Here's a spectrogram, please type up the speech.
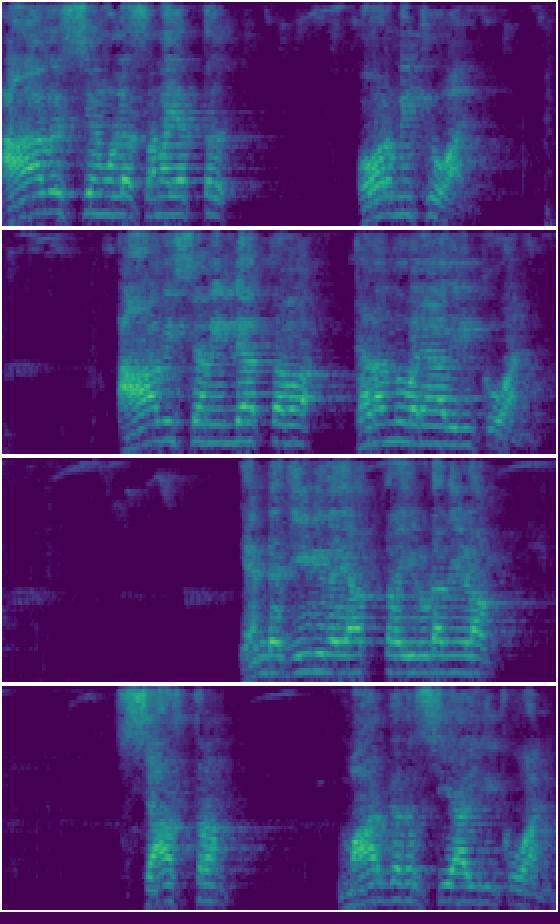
ആവശ്യമുള്ള സമയത്ത് ഓർമ്മിക്കുവാനും ആവശ്യമില്ലാത്തവ കടന്നു വരാതിരിക്കുവാനും എന്റെ ജീവിതയാത്രയിലുടനീളം ശാസ്ത്രം മാർഗദർശിയായിരിക്കുവാനും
